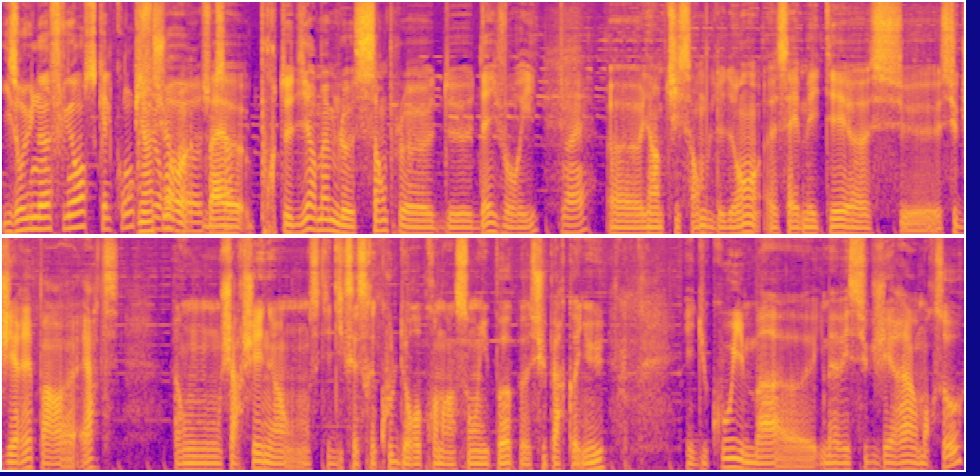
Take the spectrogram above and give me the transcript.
Ils ont eu une influence quelconque Bien sur, sûr, euh, sur bah, ça euh, pour te dire, même le sample de d'Ivory, Ouais. euh, il y a un petit sample dedans, euh, ça m'a été euh, su- suggéré par euh, Hertz. On cherchait, on s'était dit que ça serait cool de reprendre un son hip-hop euh, super connu. Et du coup, euh, il m'avait suggéré un morceau.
